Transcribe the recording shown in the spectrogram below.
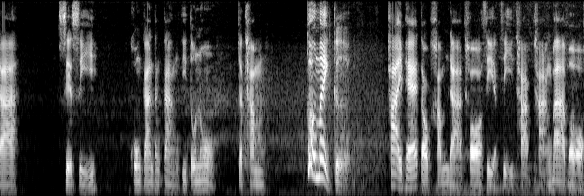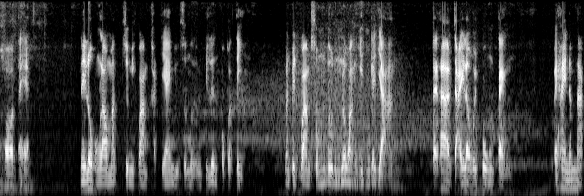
ดาเสียสี โครงการต่างๆ ที่โตโน่จะทำ ก็ไม่เกิด พ่ายแพ้ต่อคำด่าทอเสียดสีถากถางบ้าบอคอแตก ในโลกของเรามักจะมีความขัดแย้งอยู่เสมอมันเป็นเรื่องปกติ มันเป็นความสมดุลระหว่างหยินกับหยาง แต่ถ้าใจเราไปปรุงแต่ง ไปให้น้ำหนัก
